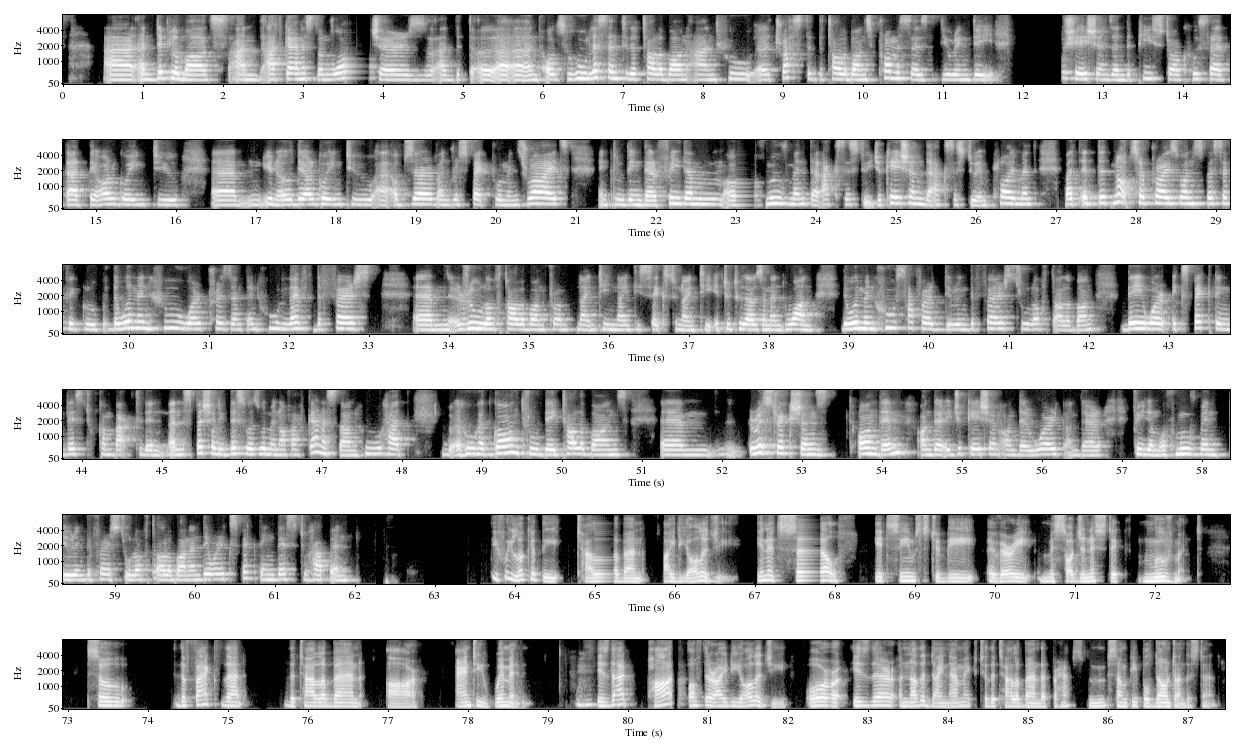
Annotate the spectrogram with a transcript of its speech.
uh, and diplomats and Afghanistan watchers and, uh, uh, and also who listened to the Taliban and who uh, trusted the Taliban's promises during the negotiations and the peace talk who said that they are going to um, you know they are going to uh, observe and respect women's rights including their freedom of movement their access to education the access to employment. But it did not surprise one specific group the women who were present and who left the first um, rule of Taliban from 1996 to, 90, to 2001, the women who suffered during the first rule of Taliban, they were expecting this to come back to them, and especially this was women of Afghanistan who had who had gone through the Taliban's um, restrictions on them, on their education, on their work, on their freedom of movement during the first rule of Taliban, and they were expecting this to happen if we look at the Taliban ideology in itself, it seems to be a very misogynistic movement. So the fact that the Taliban are anti women, mm-hmm. is that part of their ideology? Or is there another dynamic to the Taliban that perhaps some people don't understand?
